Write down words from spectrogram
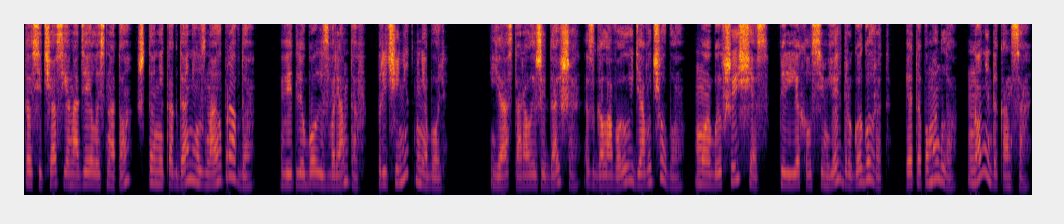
то сейчас я надеялась на то, что никогда не узнаю правду, ведь любой из вариантов причинит мне боль. Я старалась жить дальше, с головой уйдя в учебу. Мой бывший исчез, переехал с семьей в другой город. Это помогло, но не до конца.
